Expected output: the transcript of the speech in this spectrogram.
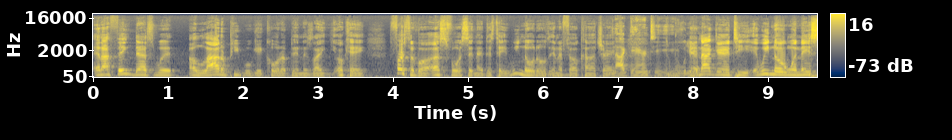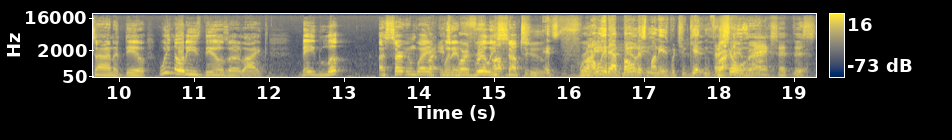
And I think that's what a lot of people get caught up in. Is like, okay, first of all, us four sitting at this table, we know those NFL contracts. not guaranteed. Yeah. They're not guaranteed. And we know when they sign a deal, we know these deals are like they look a certain way, Right, but it's it's worth really up something. to It's 40 only that bonus million. money is what you're getting for That's sure. the Exactly. max that this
